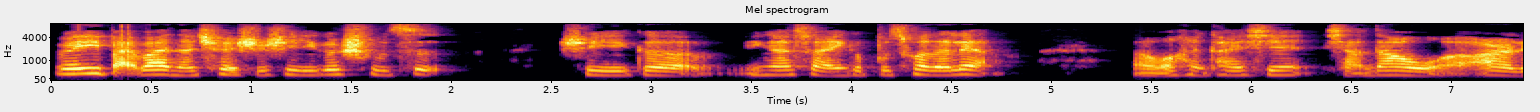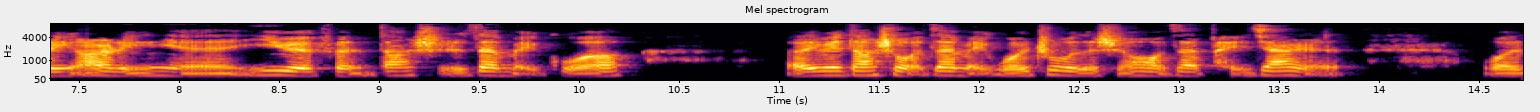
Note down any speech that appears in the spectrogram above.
因为一百万呢，确实是一个数字，是一个应该算一个不错的量。呃，我很开心，想到我二零二零年一月份，当时在美国，呃，因为当时我在美国住的时候，在陪家人，我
